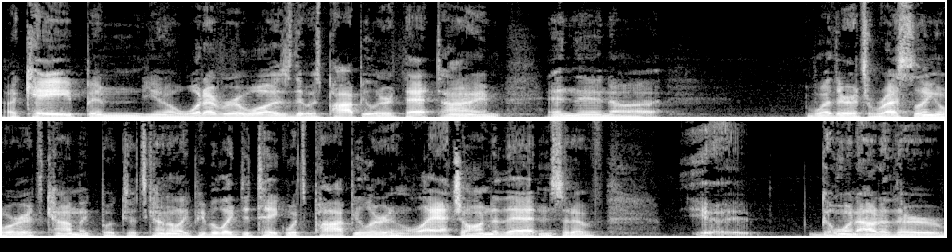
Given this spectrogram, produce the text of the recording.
a cape and you know whatever it was that was popular at that time, and then. uh whether it's wrestling or it's comic books, it's kind of like people like to take what's popular and latch onto that instead of uh, going out of their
